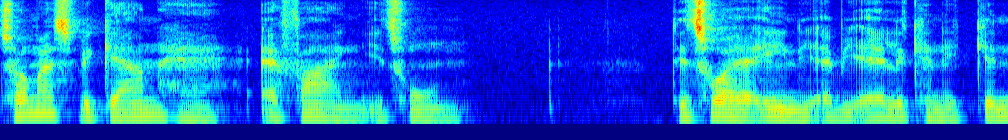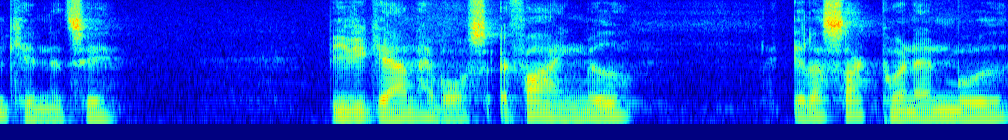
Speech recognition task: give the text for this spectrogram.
Thomas vil gerne have erfaring i troen. Det tror jeg egentlig, at vi alle kan ikke genkende til. Vi vil gerne have vores erfaring med. Eller sagt på en anden måde,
